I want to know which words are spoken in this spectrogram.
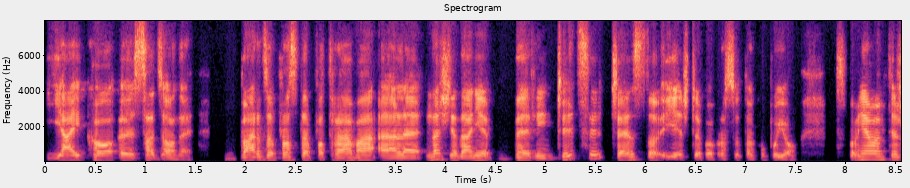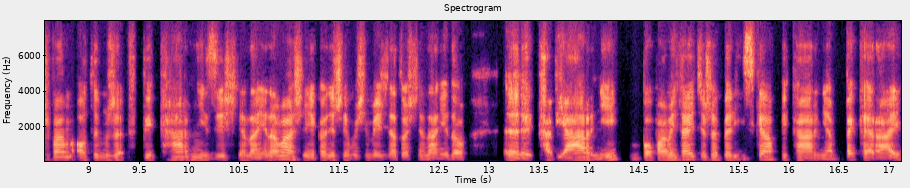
jajko e, sadzone. Bardzo prosta potrawa, ale na śniadanie Berlińczycy często jeszcze po prostu to kupują. Wspomniałem też Wam o tym, że w piekarni zjeść śniadanie. No właśnie, niekoniecznie musimy iść na to śniadanie do e, kawiarni, bo pamiętajcie, że berlińska piekarnia Bäckerei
